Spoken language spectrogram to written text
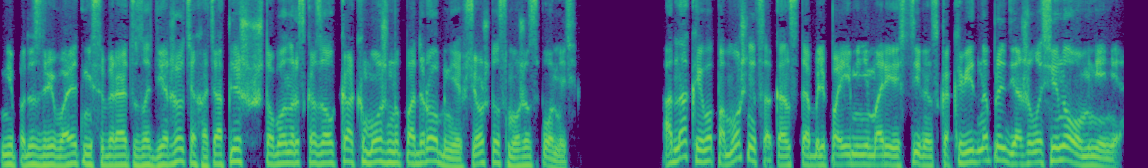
не подозревает, не собираются задерживать, а хотят лишь, чтобы он рассказал как можно подробнее все, что сможет вспомнить. Однако его помощница, констебль по имени Мария Стивенс, как видно, придерживалась иного мнения.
